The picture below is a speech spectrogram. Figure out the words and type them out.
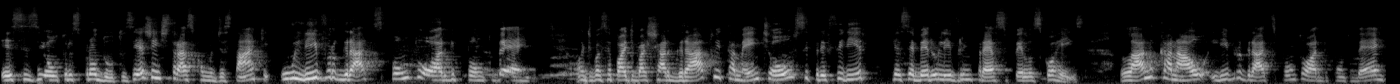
esses e outros produtos. E a gente traz como destaque o livrográtis.org.br, onde você pode baixar gratuitamente ou, se preferir, receber o livro impresso pelos Correios. Lá no canal livrográtis.org.br,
